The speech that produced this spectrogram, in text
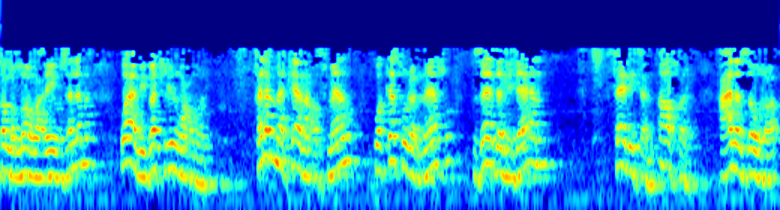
صلى الله عليه وسلم وأبي بكر وعمر. فلما كان عثمان وكثر الناس زاد نداء ثالثا آخر على الزوراء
